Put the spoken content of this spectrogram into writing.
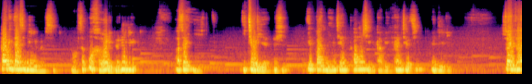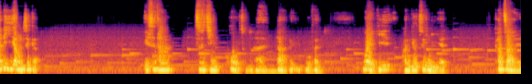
高利贷是另一回事哦，是不合理的利率啊，所以以以这里的是。一般民间通行咖比干净钱的利率，所以他利用这个，也是他资金扩充很大的一部分。我会记环球水泥的较早的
